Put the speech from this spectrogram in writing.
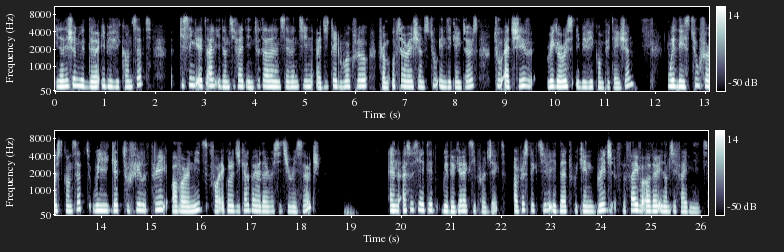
In addition with the EBV concept, Kissling et al. identified in 2017 a detailed workflow from observations to indicators to achieve rigorous EBV computation. With these two first concepts, we get to fill three of our needs for ecological biodiversity research. And associated with the Galaxy project, our perspective is that we can bridge the five other identified needs,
